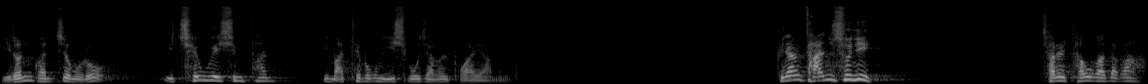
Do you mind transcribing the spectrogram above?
이런 관점으로 이 최후의 심판, 이 마태복음 25장을 보아야 합니다. 그냥 단순히 차를 타고 가다가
